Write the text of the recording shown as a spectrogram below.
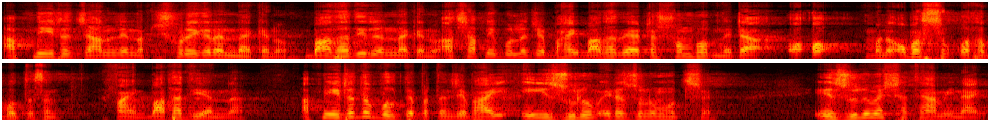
আপনি এটা জানলেন, আপনি সরে গেলেন না কেন? বাধা দিলেন না কেন? আচ্ছা আপনি বললেন যে, ভাই, বাধা দেওয়াটা সম্ভব না। এটা মানে অবাস্তব কথা বলতেছেন। ফাইন বাধা দিয়েন না। আপনি এটা তো বলতে পারতেন যে, ভাই, এই জুলুম, এটা জুলুম হচ্ছে। এই জুলুমের সাথে আমি নাই।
